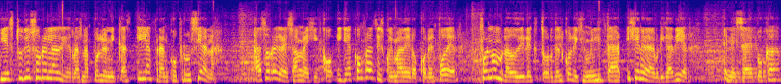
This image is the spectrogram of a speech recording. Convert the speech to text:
y estudios sobre las guerras napoleónicas y la franco-prusiana. A su regreso a México y ya con Francisco y Madero con el poder, fue nombrado director del Colegio Militar y general brigadier. En esa época,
